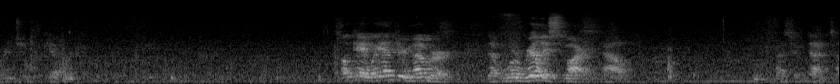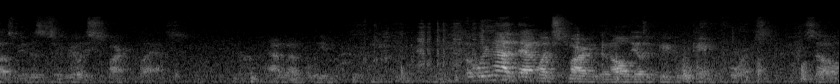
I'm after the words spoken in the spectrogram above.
were injured or killed. Okay, we have to remember that we're really smart. Now, Professor Dunn tells me this is a really smart class. I'm going to believe it. But we're not that much smarter than all the other people who came before us. So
